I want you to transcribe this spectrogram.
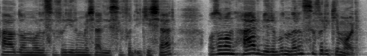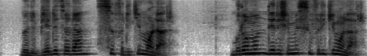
pardon burada 0.25'er değil 0.2'şer. O zaman her biri bunların 0.2 mol. Bölü 1 litreden 0.2 molar. Bromun derişimi 0.2 molar.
